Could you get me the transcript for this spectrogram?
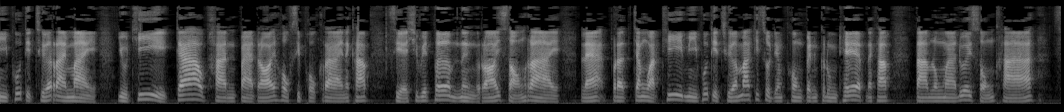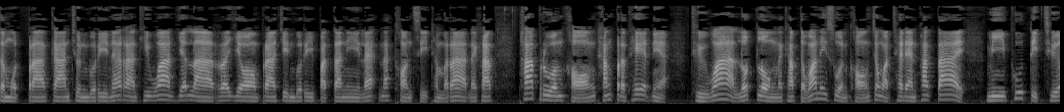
มีผู้ติดเชื้อรายใหม่อยู่ที่ 9,866 รายนะครับ เสียชีวิตเพิ่ม 102 ราย และจังหวัดที่มีผู้ติดเชื้อมากที่สุดยังคงเป็นกรุงเทพนะครับ ตามลงมาด้วยสงขลา สมุทรปราการ ชนบุรี นราธิวาส ยะลา ระยอง ปราจีนบุรี ปัตตานี และนครศรีธรรมราชนะครับ ภาพรวมของทั้งประเทศเนี่ย ถือว่าลดลงนะครับ แต่ว่าในส่วนของจังหวัดชายแดนภาคใต้ มีผู้ติดเชื้อ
